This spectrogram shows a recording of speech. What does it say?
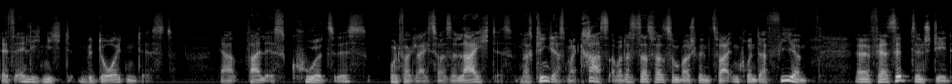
letztendlich nicht bedeutend ist. Ja, weil es kurz ist und vergleichsweise leicht ist. Und das klingt erstmal krass, aber das ist das, was zum Beispiel im 2. Korinther 4, äh, Vers 17 steht.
